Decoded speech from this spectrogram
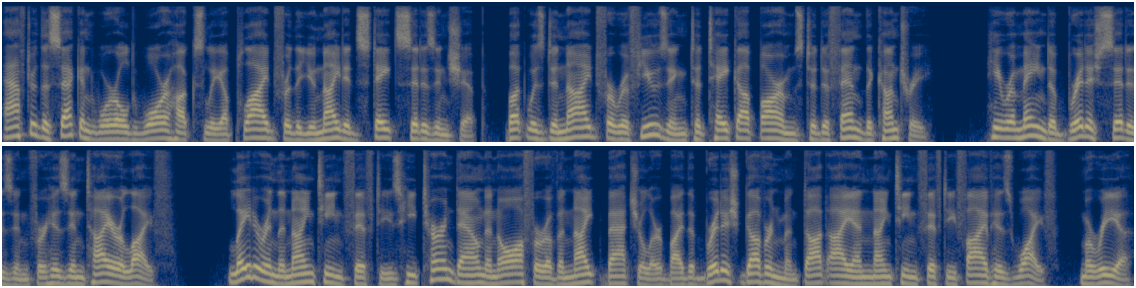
After the Second World War Huxley applied for the United States citizenship but was denied for refusing to take up arms to defend the country he remained a British citizen for his entire life. Later in the 1950s he turned down an offer of a knight bachelor by the British government. In 1955 his wife, Maria,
